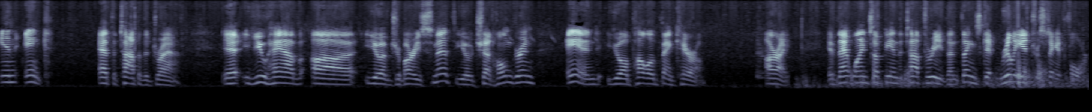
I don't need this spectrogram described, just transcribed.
in ink at the top of the draft. You have uh, you have Jabari Smith, you have Chet Holmgren, and you Paolo Banchero. All right, if that winds up being the top three, then things get really interesting at four.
